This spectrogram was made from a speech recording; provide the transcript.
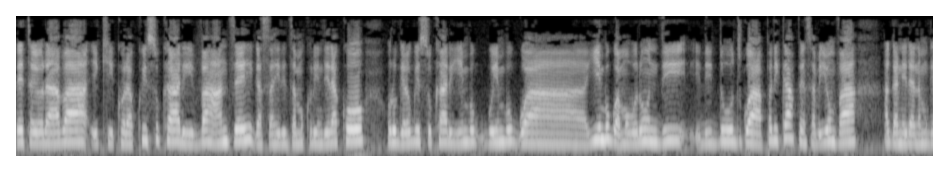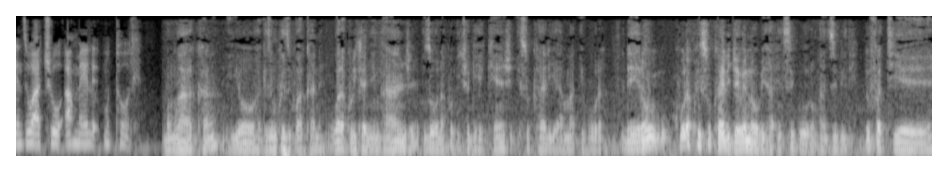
leta yoraba ikikora ku isukari iva hanze igasahiriza mu kurindira ko urugero rw'isukari yimbugwa mu burundi riduzwa polikape nsabiyumva aganira na mugenzi wacu Armel Mutore mu mwaka iyo hageze mu kwezi kwa kane warakurikiranye nkanje uzobona ko icyo gihe kenshi isukari yama ibura rero kubura kw'isukari jewe nobiha insiguro nka zibiri dufatiye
